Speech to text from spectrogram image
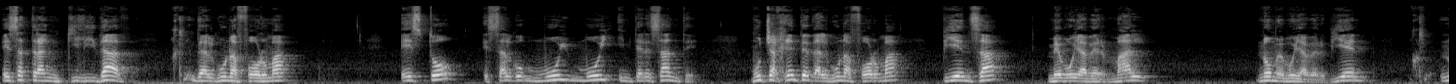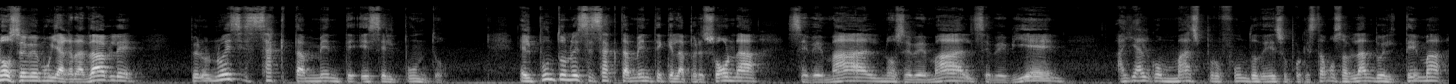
esa tranquilidad de alguna forma? Esto es algo muy, muy interesante. Mucha gente de alguna forma piensa me voy a ver mal, no me voy a ver bien, no se ve muy agradable, pero no es exactamente ese el punto. El punto no es exactamente que la persona se ve mal, no se ve mal, se ve bien. Hay algo más profundo de eso, porque estamos hablando del tema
